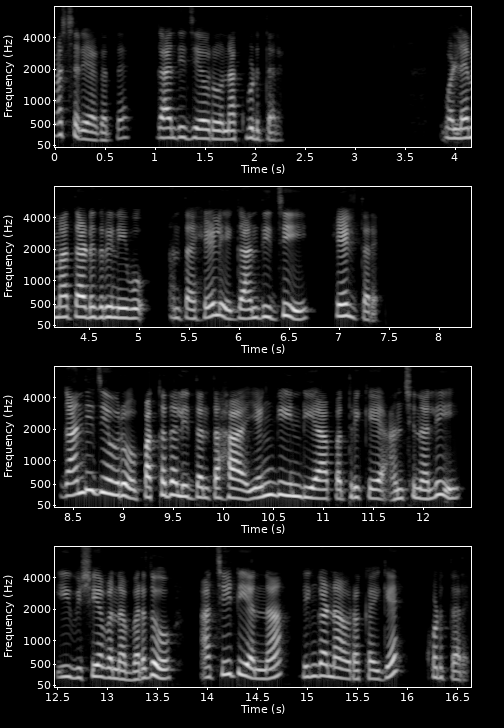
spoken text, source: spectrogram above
ಆಶ್ಚರ್ಯ ಆಗುತ್ತೆ. ಗಾಂಧೀಜಿಯವರು ನಕ್ಬಿಡ್ತಾರೆ. ಒಳ್ಳೆ ಮಾತಾಡಿದ್ರಿ ನೀವು ಅಂತ ಹೇಳಿ ಗಾಂಧೀಜಿ ಹೇಳ್ತಾರೆ. ಗಾಂಧೀಜಿಯವರು ಪಕ್ಕದಲ್ಲಿದ್ದಂತಹ ಯಂಗ್ ಇಂಡಿಯಾ ಪತ್ರಿಕೆಯ ಅಂಚಿನಲ್ಲಿ ಈ ವಿಷಯವನ್ನು ಬರೆದು ಆ ಚೀಟಿಯನ್ನು ಲಿಂಗಣ್ಣ ಅವರ ಕೈಗೆ ಕೊಡ್ತಾರೆ.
